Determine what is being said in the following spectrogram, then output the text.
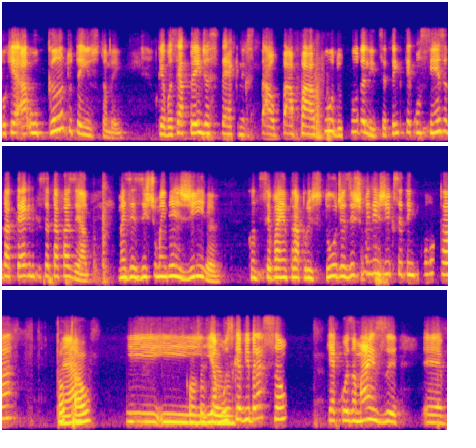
Porque a- o canto tem isso também. Porque você aprende as técnicas, tal, pá, pá, tudo, tudo ali. Você tem que ter consciência da técnica que você está fazendo. Mas existe uma energia quando você vai entrar para o estúdio, existe uma energia que você tem que colocar. Total. E, e- Com e a música é vibração, que é a coisa mais, é,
